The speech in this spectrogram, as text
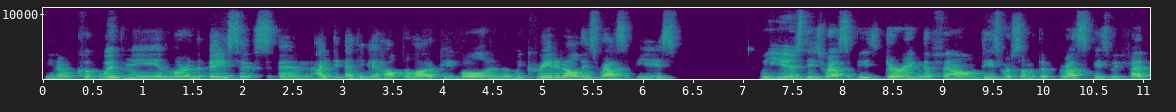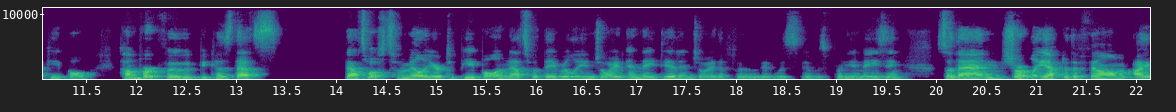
you know, cook with me and learn the basics. And I, I think it helped a lot of people. And then we created all these recipes. We used these recipes during the film. These were some of the recipes we fed people. Comfort food, because that's that's what's familiar to people and that's what they really enjoyed and they did enjoy the food it was it was pretty amazing so then shortly after the film i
